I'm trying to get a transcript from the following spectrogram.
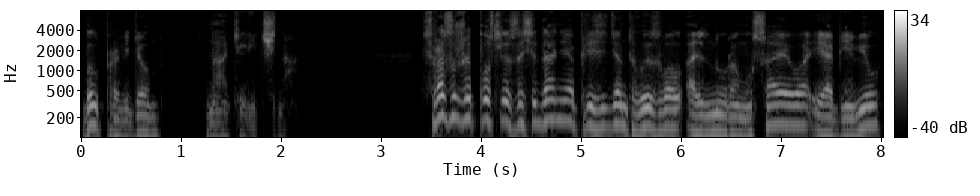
был проведен на отлично. Сразу же после заседания президент вызвал Альнура Мусаева и объявил,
